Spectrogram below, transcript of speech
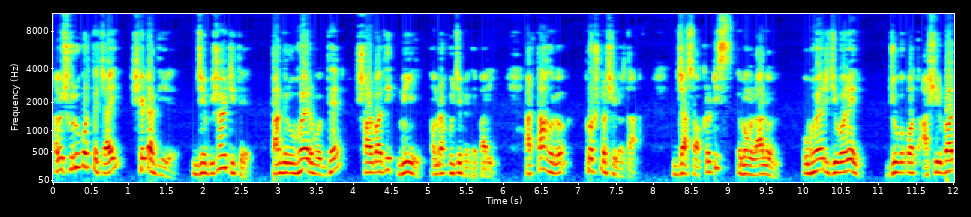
আমি শুরু করতে চাই সেটা দিয়ে, যে বিষয়টিতে তাদের উভয়ের মধ্যে সর্বাধিক মিল আমরা খুঁজে পেতে পারি, আর তা হল প্রশ্নশীলতা, যা সক্রেটিস এবং লালন উভয়ের জীবনেই যুগপৎ আশীর্বাদ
